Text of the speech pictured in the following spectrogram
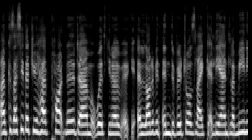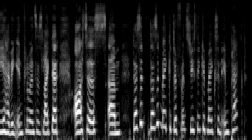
because um, I see that you have partnered um, with, you know, a, a, lot of individuals like Leanne Dlamini, having influences like that, artists, um, does it does it make a difference? Do you think it makes an impact?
